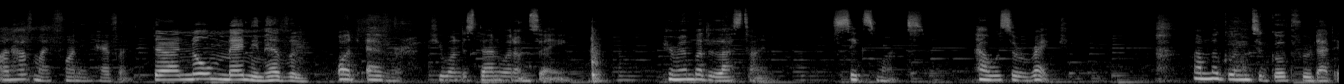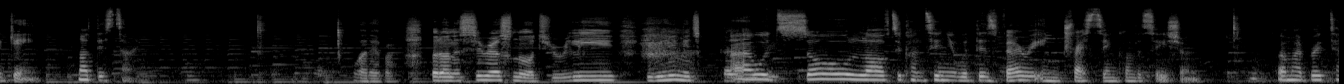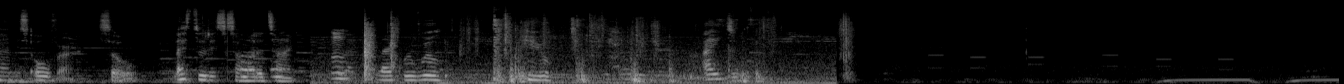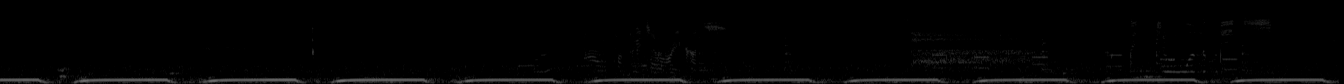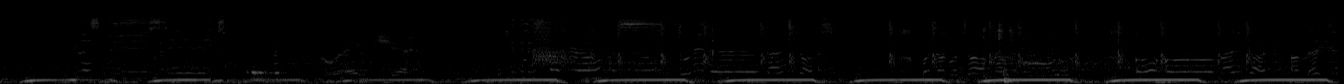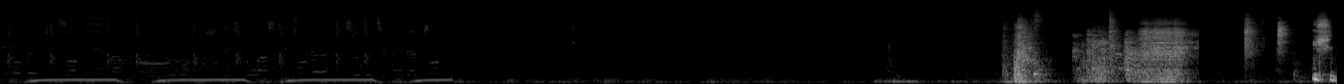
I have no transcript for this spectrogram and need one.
I'd have my fun in heaven. There are no men in heaven. Whatever. If you understand what I'm saying. Remember the last time? Six months. I was a wreck. I'm not going to go through that again. Not this time. Whatever. But on a serious note, you really, you really need to. I would so love to continue with this very interesting conversation. But my break time is over. So Let's do this some other time. Mm, like we will. You. I do.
